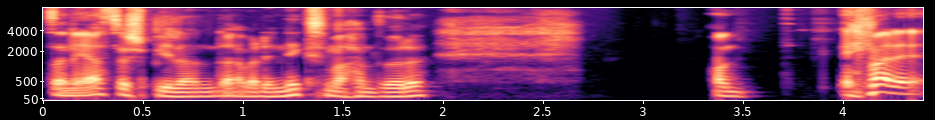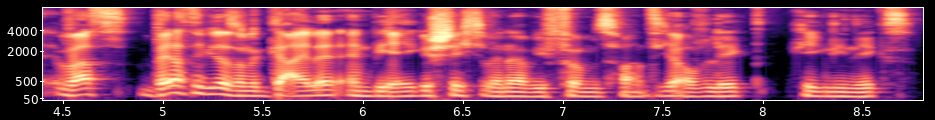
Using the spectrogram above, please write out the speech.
sein erstes Spiel dann da bei den Knicks machen würde. Und ich meine, was, wäre das nicht wieder so eine geile NBA-Geschichte, wenn er wie 25 auflegt gegen die Knicks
